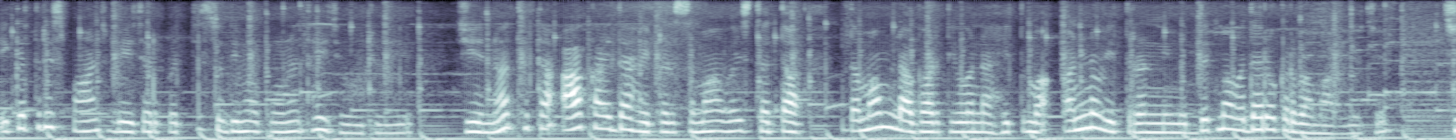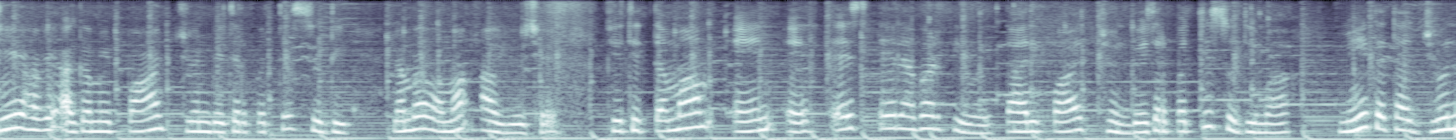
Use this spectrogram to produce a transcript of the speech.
એકત્રીસ પાંચ બે હજાર પચીસ સુધીમાં પૂર્ણ થઈ જવું જોઈએ. જે ન થતાં આ કાયદા હેઠળ સમાવેશ થતા તમામ લાભાર્થીઓના હિતમાં અન્ન વિતરણની મુદ્દતમાં વધારો કરવામાં આવ્યો છે, જે હવે આગામી પાંચ જૂન બે હજાર પચીસ સુધી લંબાવવામાં આવ્યું છે. જેથી તમામ એન એફ એસ એ લાભાર્થીઓએ તારીખ પાંચ જૂન બે હજાર પચીસ સુધીમાં મે તથા જૂન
